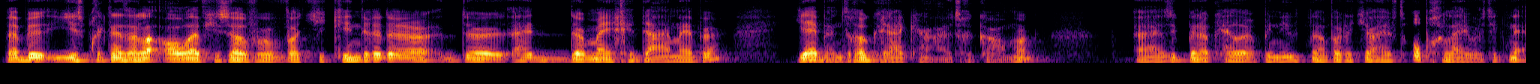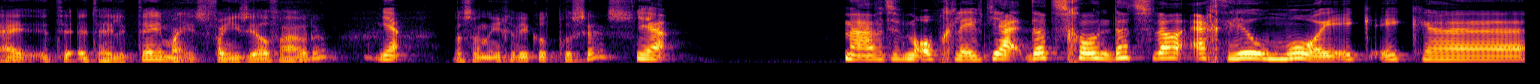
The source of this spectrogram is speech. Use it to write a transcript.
We hebben, je sprak net al, eventjes over wat je kinderen er, er, ermee gedaan hebben. Jij bent er ook rijker uitgekomen. Eh, dus ik ben ook heel erg benieuwd naar wat het jou heeft opgeleverd. Ik, het, het hele thema is van jezelf houden. Ja. Was dat een ingewikkeld proces? Ja. Maar wat het me opgeleverd? Ja, dat is gewoon, dat is wel echt heel mooi. Ik, ik, eh,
